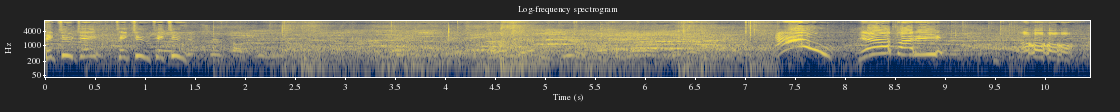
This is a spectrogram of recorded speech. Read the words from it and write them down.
Take two, Jay. Take two, take two. Ow! Yeah, buddy! Oh!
